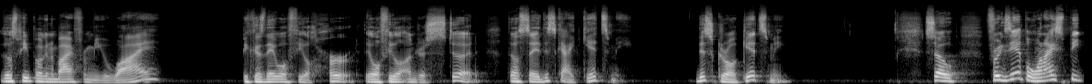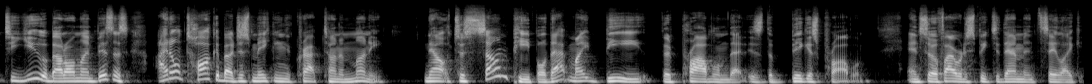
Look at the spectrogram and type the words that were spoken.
those people are going to buy from you. Why? Because they will feel heard, they will feel understood. They'll say, This guy gets me, this girl gets me. So, for example, when I speak to you about online business, I don't talk about just making a crap ton of money. Now, to some people, that might be the problem that is the biggest problem. And so if I were to speak to them and say, like,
